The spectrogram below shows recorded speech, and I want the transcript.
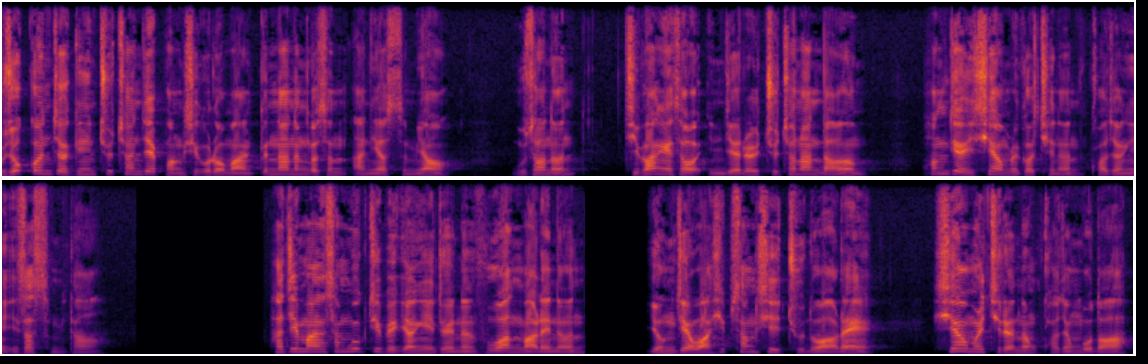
무조건적인 추천제 방식으로만 끝나는 것은 아니었으며 우선은 지방에서 인재를 추천한 다음 황제의 시험을 거치는 과정이 있었습니다. 하지만 삼국지 배경이 되는 후한 말에는 영제와 십상시 주도 아래 시험을 치르는 과정보다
